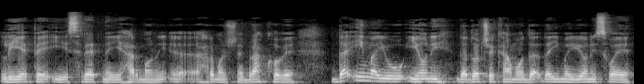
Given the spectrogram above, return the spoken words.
lijepe i sretne i e, harmonične brakove, da imaju i oni, da dočekamo, da, da imaju i oni svoje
